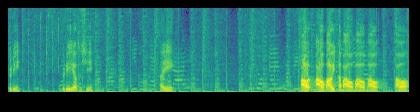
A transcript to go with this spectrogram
쭈리 쭈리 6시 나이. 마오 마오 마오 있다 마오 마오 마오. 마오.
